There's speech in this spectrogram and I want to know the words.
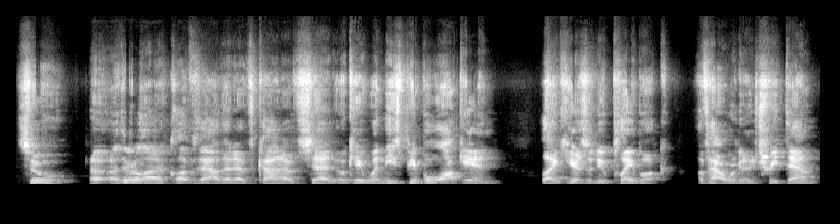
So, uh, are there a lot of clubs now that have kind of said, okay, when these people walk in, like, here's a new playbook of how we're going to treat them?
